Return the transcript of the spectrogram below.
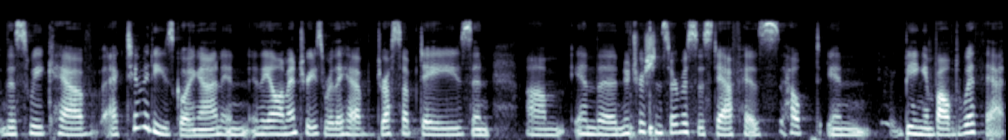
this week have activities going on in, in the elementaries where they have dress up days and um, and the nutrition services staff has helped in being involved with that.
